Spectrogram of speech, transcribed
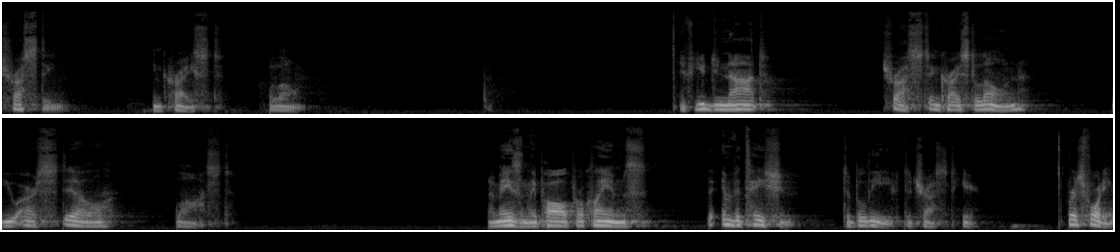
trusting in Christ alone. If you do not trust in Christ alone, you are still lost. Amazingly, Paul proclaims the invitation to believe, to trust here. Verse 40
